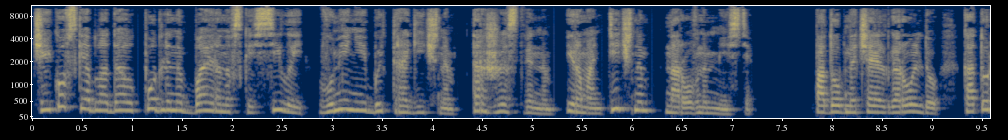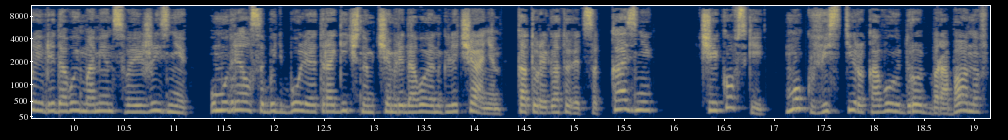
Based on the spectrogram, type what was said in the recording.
Чайковский обладал подлинно байроновской силой в умении быть трагичным, торжественным и романтичным на ровном месте. Подобно Чайльд Гарольду, который в рядовой момент своей жизни умудрялся быть более трагичным, чем рядовой англичанин, который готовится к казни, Чайковский мог ввести роковую дробь барабанов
